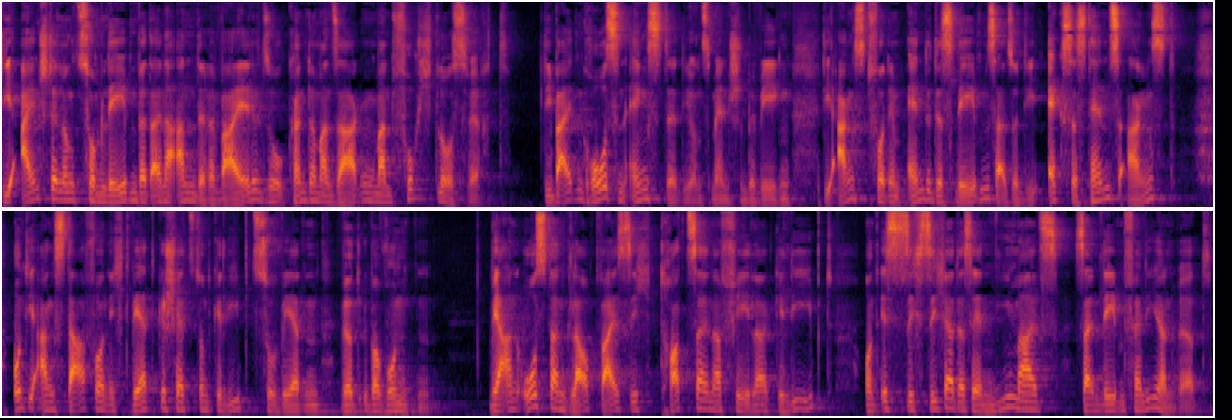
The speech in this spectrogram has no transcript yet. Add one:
Die Einstellung zum Leben wird eine andere, weil, so könnte man sagen, man furchtlos wird. Die beiden großen Ängste, die uns Menschen bewegen, die Angst vor dem Ende des Lebens, also die Existenzangst, und die Angst davor, nicht wertgeschätzt und geliebt zu werden, wird überwunden. Wer an Ostern glaubt, weiß sich trotz seiner Fehler geliebt und ist sich sicher, dass er niemals sein Leben verlieren wird.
